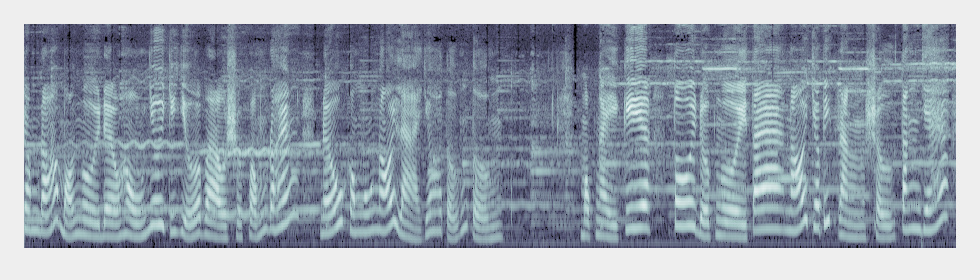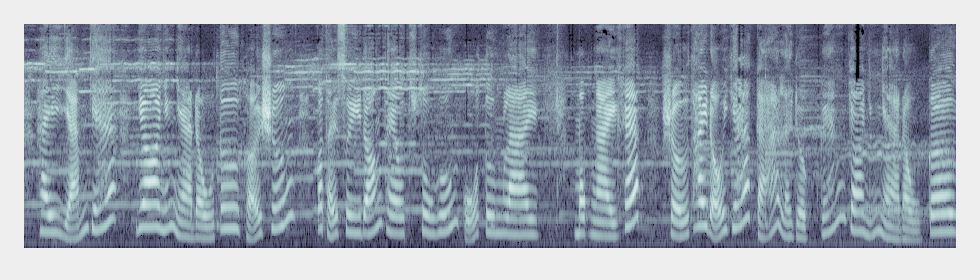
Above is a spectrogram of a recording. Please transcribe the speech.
trong đó mọi người đều hầu như chỉ dựa vào sự phỏng đoán, nếu không muốn nói là do tưởng tượng. Một ngày kia, tôi được người ta nói cho biết rằng sự tăng giá hay giảm giá do những nhà đầu tư khởi xướng có thể suy đoán theo xu hướng của tương lai. Một ngày khác, sự thay đổi giá cả lại được gán cho những nhà đầu cơ.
